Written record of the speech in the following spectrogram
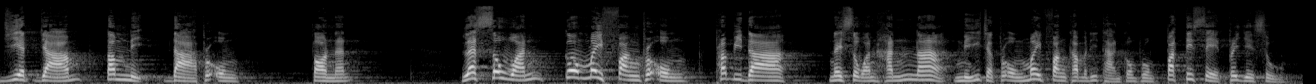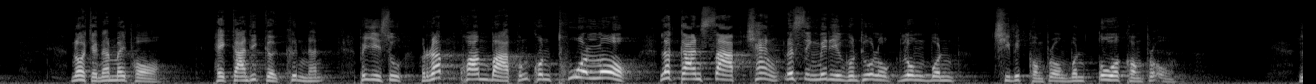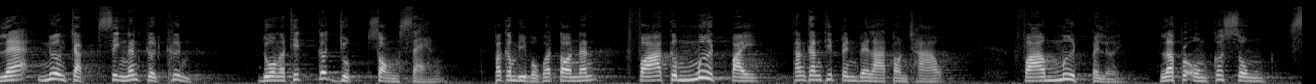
เหยียดหยามตำหนิด่าพระองค์ตอนนั้น และสวรรค์ก็ไม่ฟังพระองค์ พระบิดาในสวรรค์หันหน้าหนีจากพระองค์ไม่ฟังคำอธิษฐานของพระองค์ปฏิเสธพระเยซู นอกจากนั้นไม่พอเหตุการณ์ที่เกิดขึ้นนั้น ระเยซูรับความบาปของคนทั่วโลก และการสาปแช่ง และสิ่งไม่ดีของคนทั่วโลกลงบนชีวิตของพระองค์บนตัวของพระองค์ และเนื่องจากสิ่งนั้นเกิดขึ้น ดวงอาทิตย์ก็หยุดส่องแสง พระคัมภีร์บอกว่าตอนนั้น ฟ้าก็มืดไปทั้งๆทที่เป็นเวลาตอนเช้า ฟ้ามืดไปเลย และพระองค์ก็ทรง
